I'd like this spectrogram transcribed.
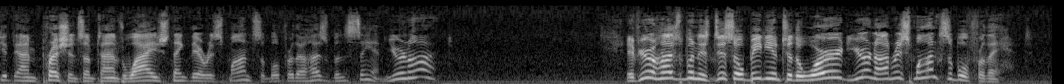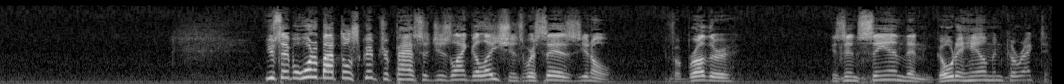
get the impression sometimes wives think they're responsible for their husband's sin. You're not. If your husband is disobedient to the word, you're not responsible for that. You say, but what about those scripture passages like Galatians where it says, you know, if a brother is in sin, then go to him and correct him?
